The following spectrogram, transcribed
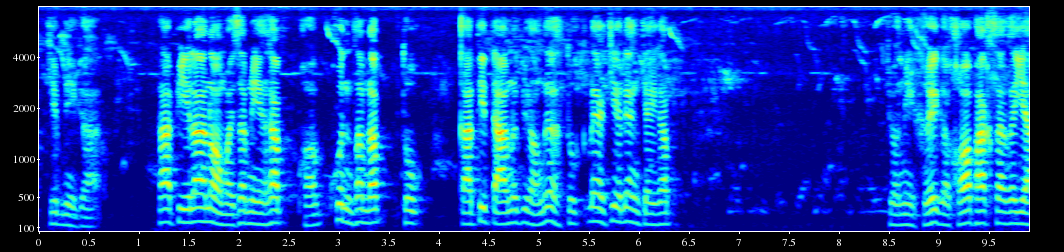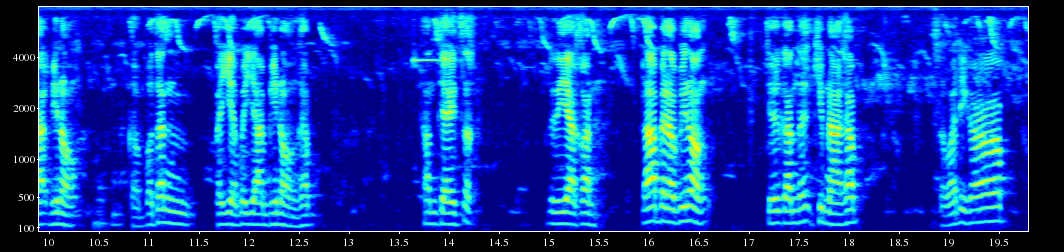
คลิปนี้ก็ถ้าพี่ล่าน้องไว้สำนีนะครับ ขอบคุณสำหรับทุกการติดตามนะพี่น้องเด้อทุกแรกเชื่อแรงใจครับช่วงนี้เคยกับขอพักสักระยะพี่น้องกับท่านไปเยี่ยมยามพี่น้องครับทำใจสักระยะก่อนลาไปแล้วพี่น้อง เจอกันคลิปหน้าครับ สวัสดีครับ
